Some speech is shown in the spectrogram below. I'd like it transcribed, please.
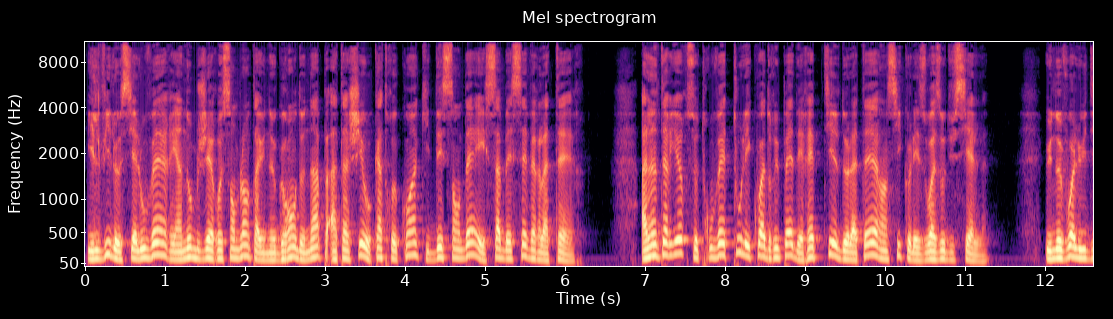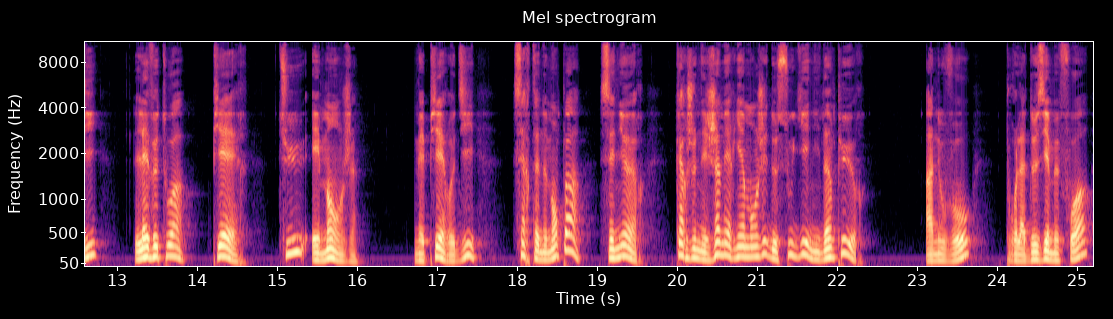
Il vit le ciel ouvert et un objet ressemblant à une grande nappe attachée aux quatre coins qui descendait et s'abaissait vers la terre. À l'intérieur se trouvaient tous les quadrupèdes et reptiles de la terre ainsi que les oiseaux du ciel. Une voix lui dit, Lève-toi, Pierre, tue et mange. Mais Pierre dit, Certainement pas, Seigneur, car je n'ai jamais rien mangé de souillé ni d'impur. À nouveau, pour la deuxième fois,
